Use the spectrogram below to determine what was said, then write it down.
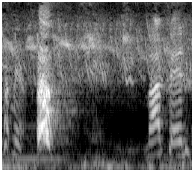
Come here. Ah! Muffin.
